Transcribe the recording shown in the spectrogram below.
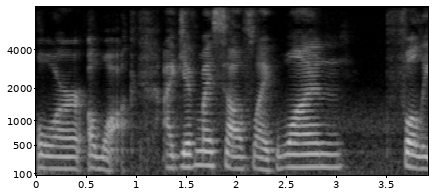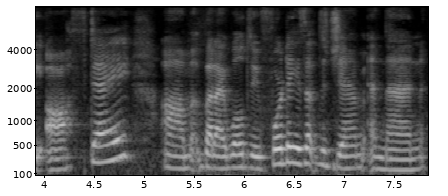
or a walk. I give myself like one fully off day, um, but I will do four days at the gym and then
